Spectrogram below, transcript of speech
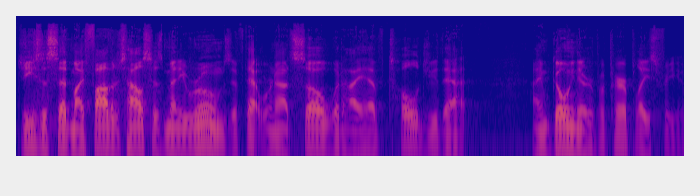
Jesus said, My Father's house has many rooms. If that were not so, would I have told you that? I am going there to prepare a place for you.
